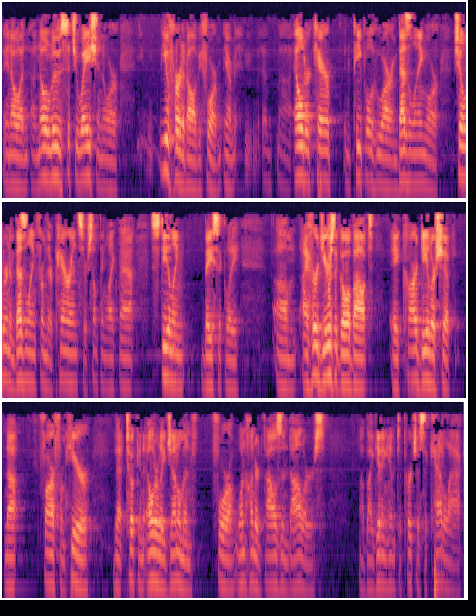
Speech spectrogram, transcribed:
you know, a, a no-lose situation or you've heard it all before. You know, uh, elder care people who are embezzling or children embezzling from their parents or something like that, stealing basically. Um, I heard years ago about a car dealership not far from here that took an elderly gentleman for $100,000 uh, by getting him to purchase a Cadillac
